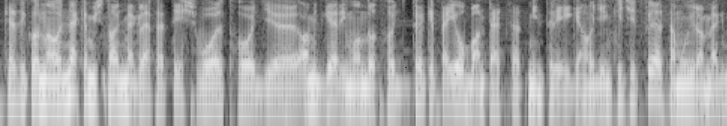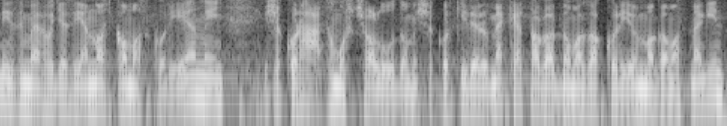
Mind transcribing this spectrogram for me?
kezdjük onnan, hogy nekem is nagy meglepetés volt, hogy amit Geri mondott, hogy tulajdonképpen jobban tetszett, mint régen. Hogy én kicsit féltem újra megnézni, mert hogy ez ilyen nagy kamaszkori élmény, és akkor hát, ha most csalódom, és akkor kiderül, meg kell tagadnom az akkori önmagamat megint,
